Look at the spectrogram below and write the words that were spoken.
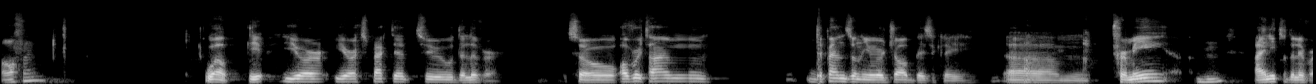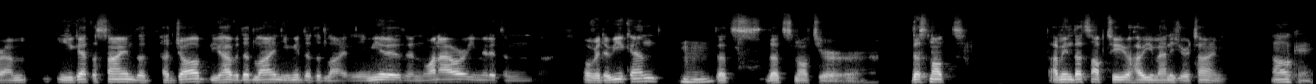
often? Well, you're you're expected to deliver. So overtime depends on your job, basically. Um, for me, Mhm. I need to deliver. Um, you get assigned a, a job, you have a deadline, you meet the deadline. You meet it in one hour, you meet it in over the weekend. Mm-hmm. That's that's not your. That's not. I mean, that's up to you how you manage your time. Okay.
